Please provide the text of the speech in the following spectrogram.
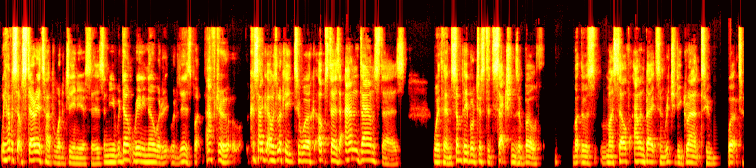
we have a sort of stereotype of what a genius is, and you we don't really know what it, what it is. But after, because I, I was lucky to work upstairs and downstairs with him, some people just did sections of both, but there was myself, Alan Bates, and Richard E. Grant who worked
